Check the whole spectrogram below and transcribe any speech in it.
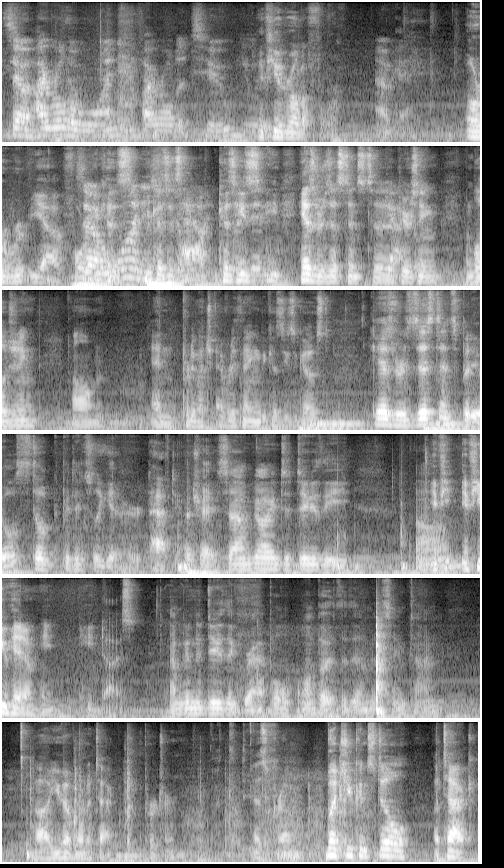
So I rolled a one, and if I rolled a two, he would. If you had rolled a four. Okay. Or yeah, four So because because it's half because he's he, he has resistance to piercing and bludgeoning, um, and pretty much everything because he's a ghost. He has resistance, but he will still potentially get hurt. Have to. Okay, so I'm going to do the. Um, If you if you hit him, he he dies. I'm going to do the grapple on both of them at the same time. Uh, you have one attack per turn as a crab, but you can still attack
